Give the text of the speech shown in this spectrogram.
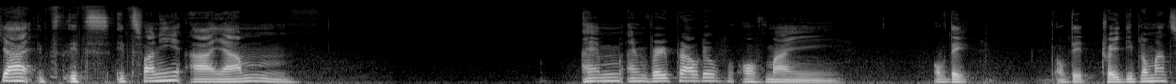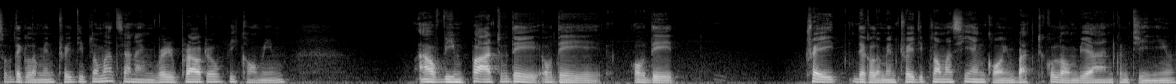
yeah, it's it's it's funny. I am. I am I'm very proud of, of my of the of the trade diplomats of the Colombian trade diplomats and I'm very proud of becoming of being part of the of the of the trade the Colombian trade diplomacy and going back to Colombia and continue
